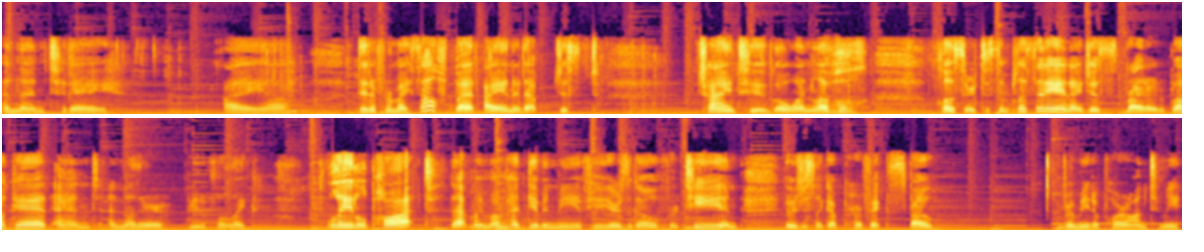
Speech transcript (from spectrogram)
And then today I uh, did it for myself, but I ended up just trying to go one level closer to simplicity and I just brought out a bucket and another beautiful like ladle pot that my mom had given me a few years ago for tea and it was just like a perfect spout for me to pour onto me,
